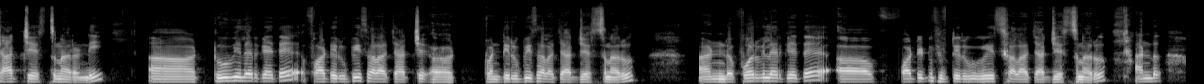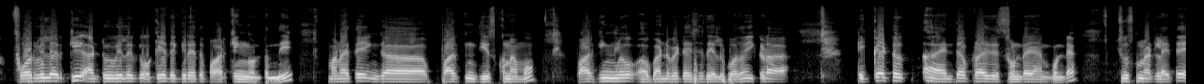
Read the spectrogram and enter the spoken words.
ఛార్జ్ చేస్తున్నారండి. టూ వీలర్కి అయితే ఫార్టీ రూపీస్ అలా ఛార్జ్ ట్వంటీ రూపీస్ అలా ఛార్జ్ చేస్తున్నారు. అండ్ ఫోర్ వీలర్కి అయితే ఫార్టీ టు ఫిఫ్టీ రూపీస్ అలా ఛార్జ్ చేస్తున్నారు. అండ్ ఫోర్ వీలర్కి అండ్ టూ వీలర్కి ఒకే దగ్గర అయితే పార్కింగ్ ఉంటుంది. మనమైతే ఇంకా పార్కింగ్ తీసుకున్నాము. పార్కింగ్లో బండి పెట్టేసి అయితే వెళ్ళిపోదాం. ఇక్కడ టికెట్ ఎంత ప్రైజెస్ ఉంటాయి అనుకుంటే చూసుకున్నట్లయితే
